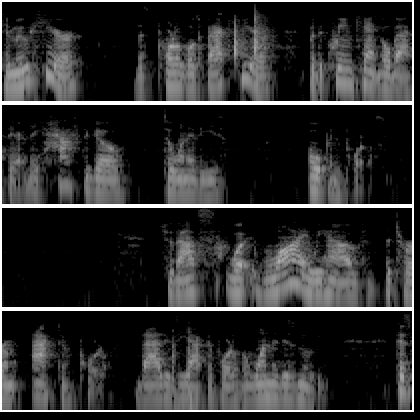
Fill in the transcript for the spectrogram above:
can move here. This portal goes back here, but the queen can't go back there. They have to go to one of these open portals. So that's what why we have the term active portal. That is the active portal, the one that is moving. Because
